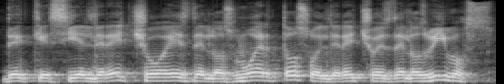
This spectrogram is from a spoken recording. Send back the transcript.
de que si el derecho es de los muertos o el derecho es de los vivos.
